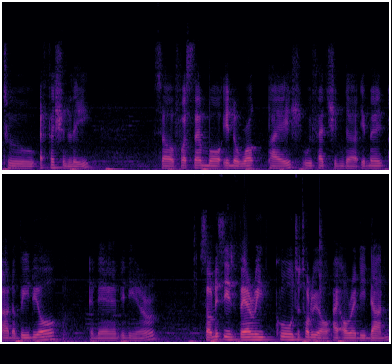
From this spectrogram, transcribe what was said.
too efficiently. So for example in the work page we fetching the image uh, the video and then in here. So this is very cool tutorial I already done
